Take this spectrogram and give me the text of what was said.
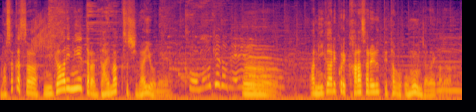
まさかさ身代わり見えたらダイマックスしないよね。と思うけどね。うん。あ身代わりこれ枯らされるって多分思うんじゃないかな、うん。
